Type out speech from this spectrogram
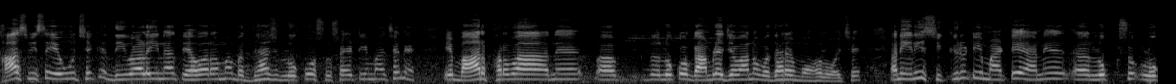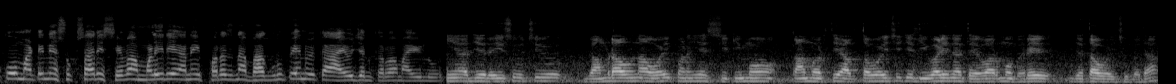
ખાસ વિષય એવું છે કે દિવાળીના તહેવારોમાં બધા જ લોકો સોસાયટીમાં છે ને, એ બહાર ફરવા અને લોકો ગામડે જવાનો વધારે માહોલ હોય છે. અને એની સિક્યુરિટી માટે અને લોક- માટેને સુખ સારી સેવા મળી રહે અને ફરજના ભાગરૂપે એનું એક આયોજન કરવામાં આવેલું. અહીંયા જે રહીશો છે ગામડાઓના હોય પણ અહીંયા સિટીમાં કામ અર્થે આવતા હોય છે જે દિવાળીના તહેવારમાં ઘરે જતા હોય છે બધા.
